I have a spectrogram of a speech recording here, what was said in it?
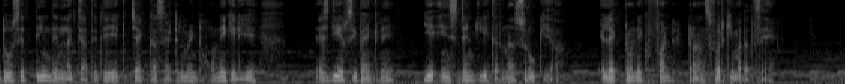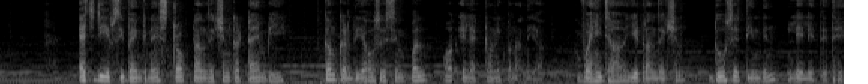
दो से तीन दिन लग जाते थे एक चेक का सेटलमेंट होने के लिए HDFC बैंक ने ये इंस्टेंटली करना शुरू किया, इलेक्ट्रॉनिक फंड ट्रांसफ़र की मदद से। HDFC बैंक ने स्टॉक ट्रांजैक्शन का टाइम भी कम कर दिया, उसे सिंपल और इलेक्ट्रॉनिक बना दिया, वहीं जहाँ ये ट्रांजैक्शन दो से तीन दिन ले लेते थे।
